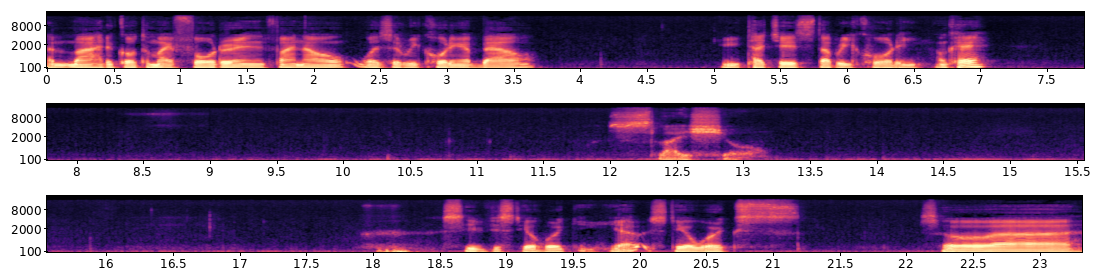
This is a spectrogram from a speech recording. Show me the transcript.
I might have to go to my folder and find out what's the recording about. You touch it, stop recording, okay? Slideshow. See if it's still working. Yeah, it still works. So uh,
